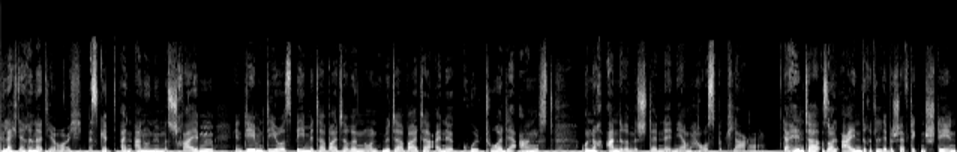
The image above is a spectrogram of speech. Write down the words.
Vielleicht erinnert ihr euch, es gibt ein anonymes Schreiben, in dem DOSB-Mitarbeiterinnen und Mitarbeiter eine Kultur der Angst und noch andere Missstände in ihrem Haus beklagen. Dahinter soll ein Drittel der Beschäftigten stehen.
